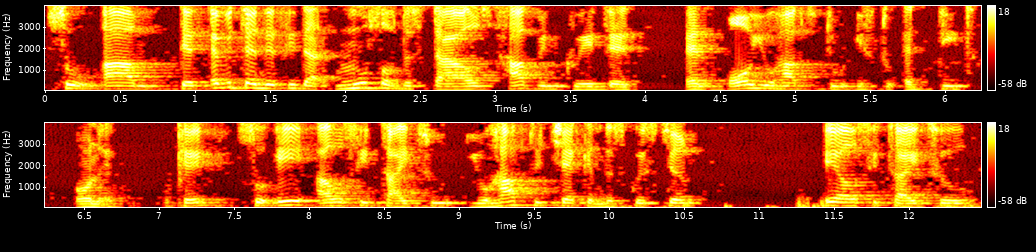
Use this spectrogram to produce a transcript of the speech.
So um, there's every tendency that most of the styles have been created and all you have to do is to edit on it. Okay, so ARC title, you have to check in this question. ARC title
